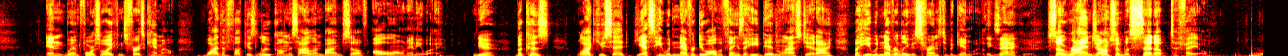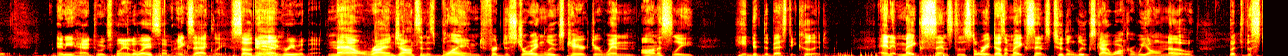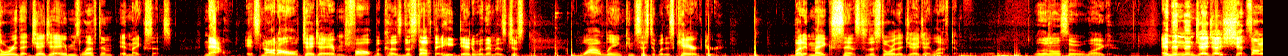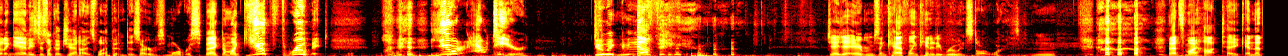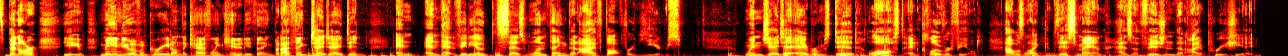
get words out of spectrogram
and when force awakens first came out. Why the fuck is luke on this island by himself all alone anyway? Yeah. because like you said yes he would never do all the things that he did in last jedi but he would never leave his friends to begin with Exactly. so rian johnson was set up to fail And he had to explain it away somehow. exactly so And then I agree with that. now Rian Johnson is blamed for destroying Luke's character when honestly he did the best he could. And it makes sense to the story. It doesn't make sense to the Luke Skywalker we all know, but to the story that J.J. Abrams left him, it makes sense. Now, it's not all J.J. Abrams' fault because the stuff that he did with him is just wildly inconsistent with his character. But it makes sense to the story that J.J. left him. Well, then also like And then, then JJ shits on it again. He's just like, a Jedi's weapon deserves more respect. I'm like, you threw it. you were out here doing nothing. JJ Abrams and Kathleen Kennedy ruined Star Wars. Mm. that's my hot take, and that's been our. You, me and you have agreed on the Kathleen Kennedy thing, but I think JJ did, and and that video says one thing that I've thought for years when J.J. Abrams did Lost and Cloverfield, I was like, this man has a vision that I appreciate.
